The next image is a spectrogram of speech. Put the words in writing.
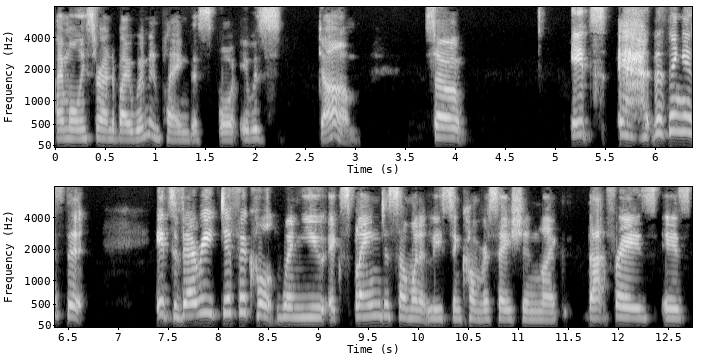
i'm only surrounded by women playing this sport? It was dumb. So it's the thing is that it's very difficult when you explain to someone at least in conversation like that phrase is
